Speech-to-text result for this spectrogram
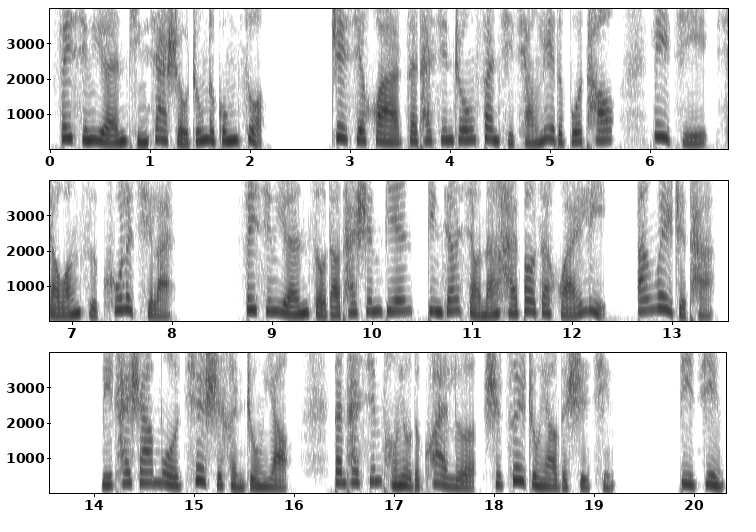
飞行员停下手中的工作。这些话在他心中泛起强烈的波涛，立即小王子哭了起来。飞行员走到他身边，并将小男孩抱在怀里，安慰着他。离开沙漠确实很重要，但他新朋友的快乐是最重要的事情。毕竟，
